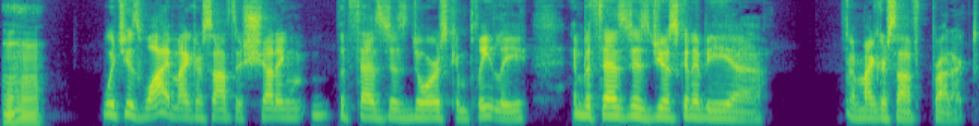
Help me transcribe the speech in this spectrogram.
hmm which is why Microsoft is shutting Bethesda's doors completely, and Bethesda is just going to be a, a Microsoft product.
